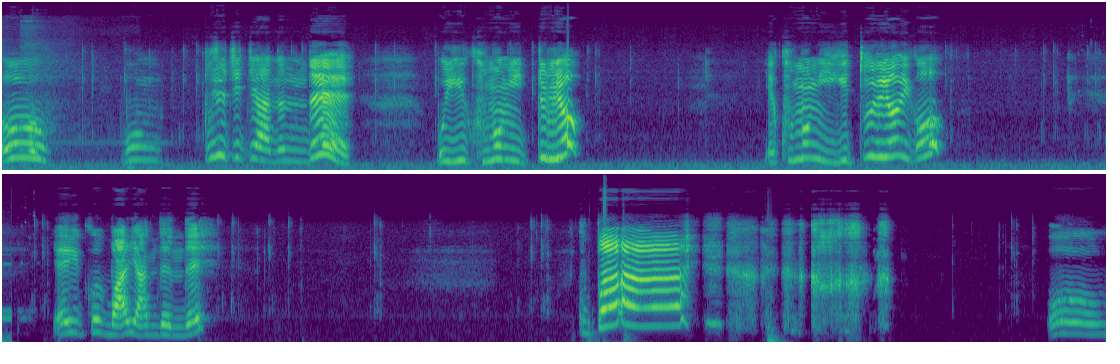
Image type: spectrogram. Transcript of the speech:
어, 뭐 부셔지지 않았는데 뭐 이 구멍이 뚫려? 야 구멍이 이게 뚫려 이거? 야 이거 말이 안 되는데? 굿바이! 오,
